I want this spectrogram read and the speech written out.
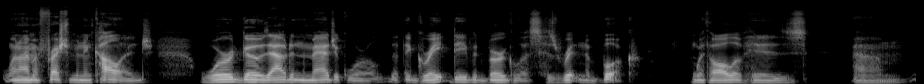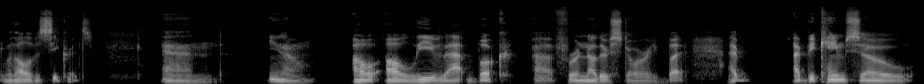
when I'm a freshman in college, word goes out in the magic world that the great David Berglas has written a book with all of his um, with all of his secrets. And you know, I'll I'll leave that book uh, for another story. But I I became so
